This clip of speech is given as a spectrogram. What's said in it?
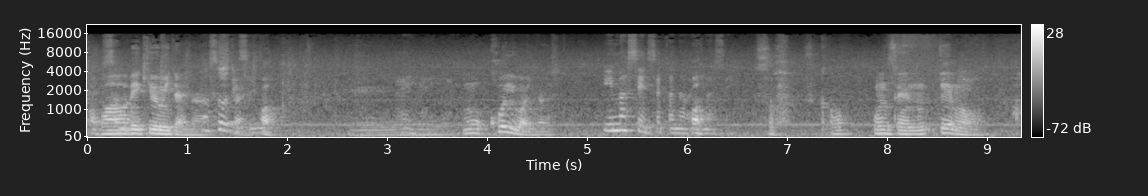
あバーベキューみたいなあそうですね。あはいはいもう鯉はいないですか？いません。魚はいません。そうですか温泉でも。あ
